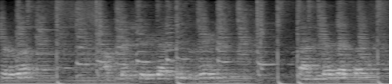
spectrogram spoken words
सर्व आपल्या शरीरातील वेग चांगल्या जातात.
